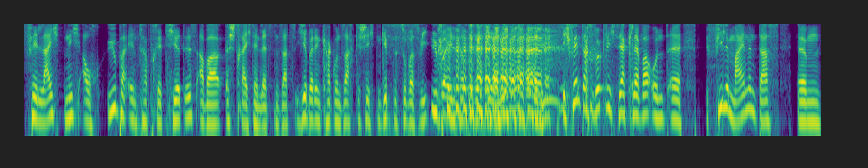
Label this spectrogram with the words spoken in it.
vielleicht nicht auch überinterpretiert ist, aber streich den letzten Satz. Hier bei den Kack- und Sachgeschichten gibt es sowas wie überinterpretieren. also ich finde das wirklich sehr clever und äh, viele meinen, dass ähm,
